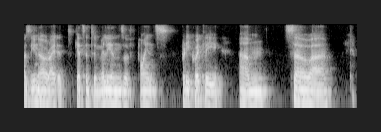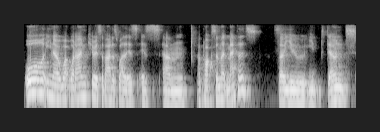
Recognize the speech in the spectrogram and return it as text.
as you know, right, it gets into millions of points pretty quickly. Um, so, uh, or you know, what what I'm curious about as well is is um, approximate methods. So you you don't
